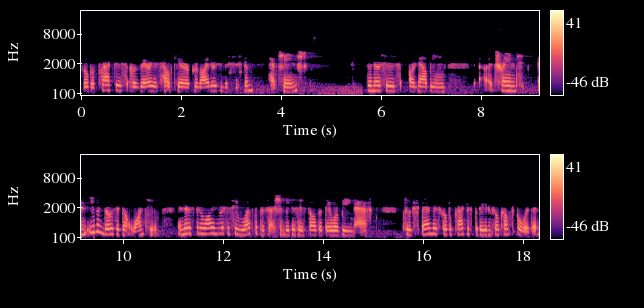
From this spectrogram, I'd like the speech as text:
scope of practice of various healthcare providers in the system have changed. The nurses are now being uh, trained, and even those that don't want to. And there's been a lot of nurses who left the profession because they felt that they were being asked to expand their scope of practice, but they didn't feel comfortable with it.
